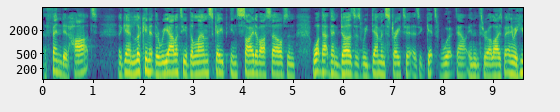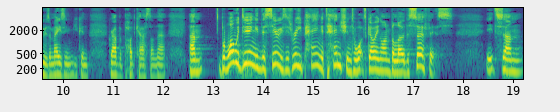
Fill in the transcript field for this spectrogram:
unoffended heart. Again, looking at the reality of the landscape inside of ourselves and what that then does as we demonstrate it, as it gets worked out in and through our lives. But anyway, he was amazing. You can grab a podcast on that. Um, but what we're doing in this series is really paying attention to what's going on below the surface. It's, um,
